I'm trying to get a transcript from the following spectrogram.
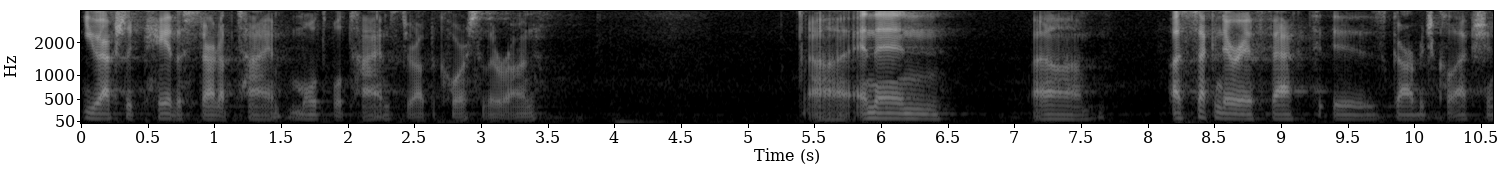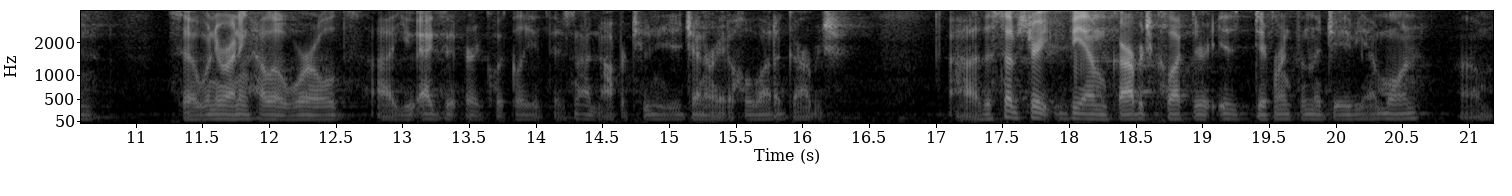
you actually pay the startup time multiple times throughout the course of the run. Uh, and then um, a secondary effect is garbage collection. So when you're running Hello World, uh, you exit very quickly. There's not an opportunity to generate a whole lot of garbage. Uh, the substrate VM garbage collector is different than the JVM one, um,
